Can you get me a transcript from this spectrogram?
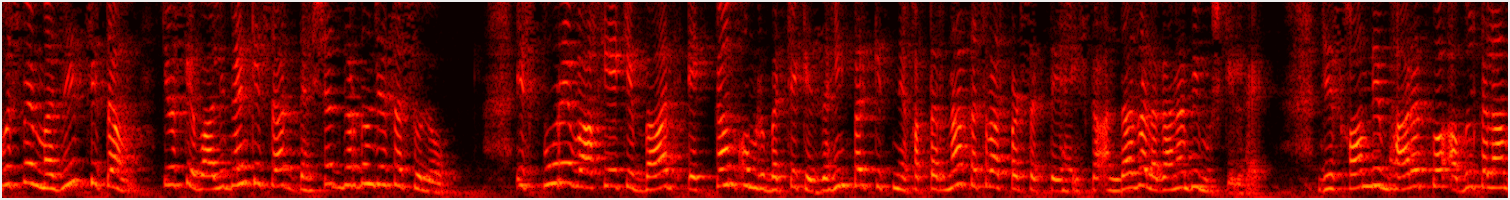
उस पर मजीद सितम कि उसके वालिदैन के साथ दहशत गर्दों जैसा सुलूक। इस पूरे वाक़े के बाद एक कम उम्र बच्चे के जहन पर कितने खतरनाक असरात पड़ सकते हैं, इसका अंदाज़ा लगाना भी मुश्किल है। जिस कौम ने भारत को Abul Kalam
